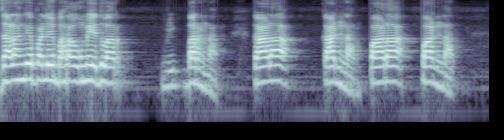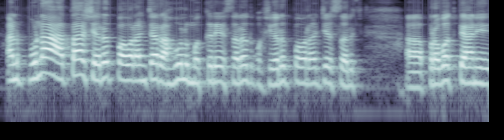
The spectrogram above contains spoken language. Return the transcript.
जारांगे पाटील भरा उमेदवार मी भरणार. काढा काढणार पाडा पाडणार. आणि पुन्हा आता शरद पवारांच्या राहुल मकरे शरद शरद पवारांचे सर प्रवक्ते आणि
